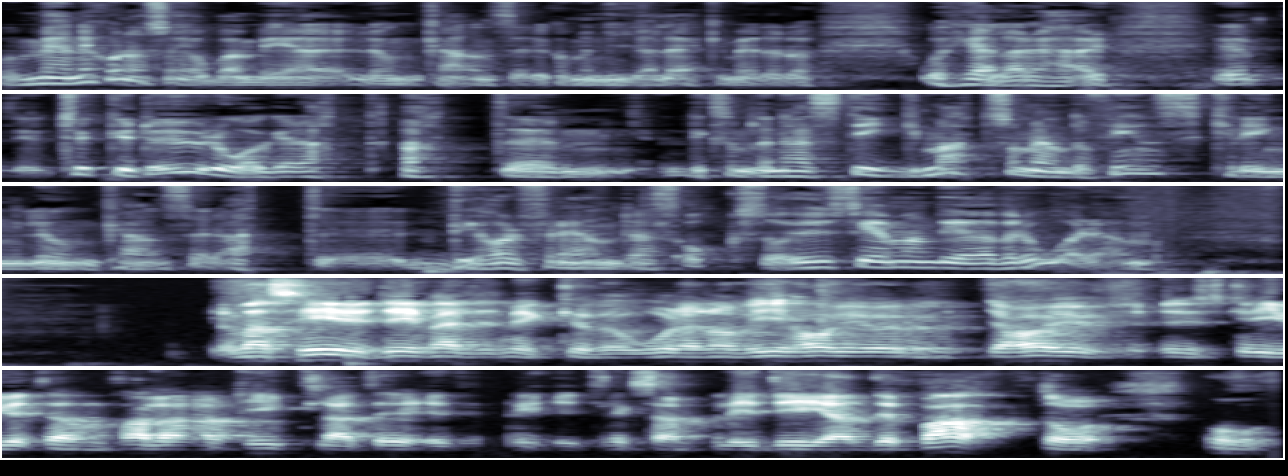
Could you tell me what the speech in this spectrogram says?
och, människorna som jobbar med lungcancer, det kommer nya läkemedel och, och hela det här. Eh, tycker du Roger att, att liksom den här stigmat som ändå finns kring lungcancer, att det har förändrats också? Hur ser man det över åren? Ja, man ser ju det väldigt mycket över åren. Och vi har ju, jag har ju skrivit ett antal artiklar till, till exempel i DN Debatt. Och, och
